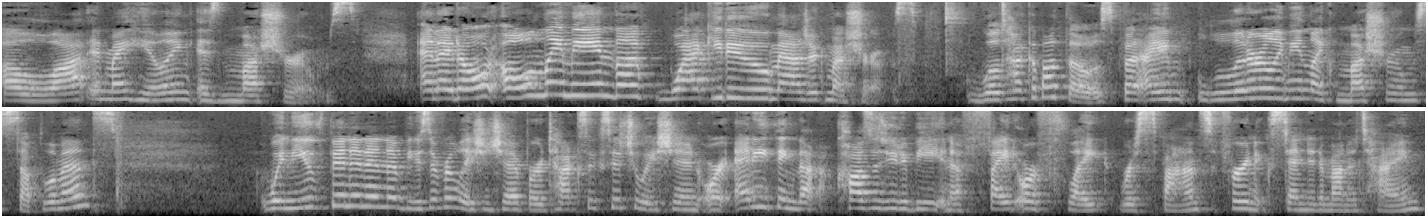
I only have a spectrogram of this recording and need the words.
a lot in my healing is mushrooms. And I don't only mean the wacky do magic mushrooms. We'll talk about those, but I literally mean like mushroom supplements when you've been in an abusive relationship or a toxic situation or anything that causes you to be in a fight or flight response for an extended amount of time,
